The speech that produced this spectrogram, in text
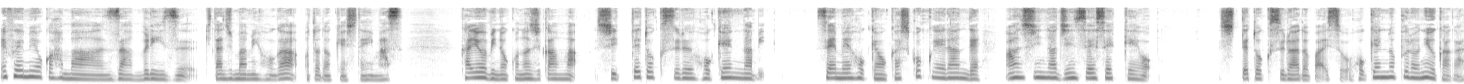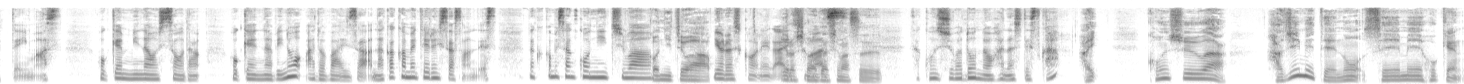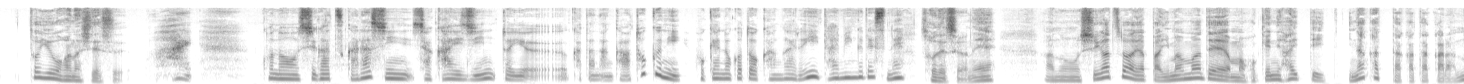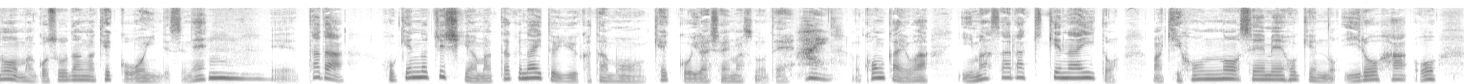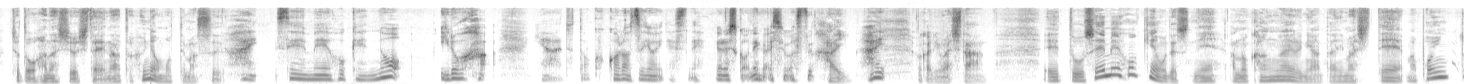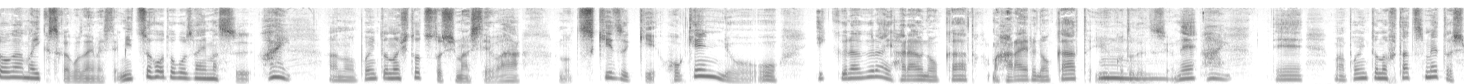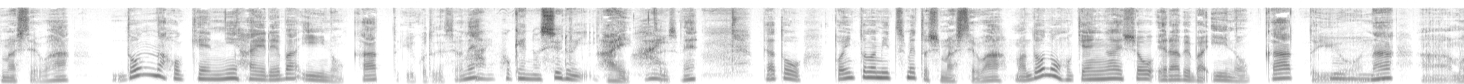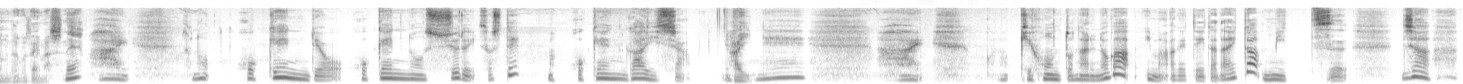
FM 横浜ザ・ブリーズ北島美穂がお届けしています。火曜日のこの時間は知って得する保険ナビ。生命保険を賢く選んで安心な人生設計を知って得するアドバイスを保険のプロに伺っています。保険見直し相談、保険ナビのアドバイザー、中亀照久さんです。中亀さん、こんにちは。こんにちは。よろしくお願いします。よろしくお願いします。さあ、今週はどんなお話ですか？はい。今週は、初めての生命保険というお話です。はい。この4月から新社会人という方なんかは特に保険のことを考えるいいタイミングですね。そうですよね。あの、4月はやっぱ今まで、まあ、保険に入っていなかった方からの、まあ、ご相談が結構多いんですね。うん。えーただ、保険の知識が全くないという方も結構いらっしゃいますので、はい。今回は今更聞けないと、まあ、基本の生命保険のいろはをちょっとお話をしたいなというふうに思ってます。はい。生命保険のいろは。いや、ちょっと心強いですね。よろしくお願いします。はい。はい。わかりました。えっ、と、生命保険をですね、あの、考えるにあたりまして、まあ、ポイントが、まあ、いくつかございまして、3つほどございます。はい。あの、ポイントの一つとしましては、あの、月々保険料をいくらぐらい払うのかとか、まあ、払えるのかということでですよね。はい。で、まあ、ポイントの二つ目としましては、どんな保険に入ればいいのかということですよね。はい。保険の種類。はい。はいそうですね。で、あと、ポイントの三つ目としましては、まあ、どの保険会社を選べばいいのかというような、あーものでございますね。はい。その保険料、保険の種類、そして、まあ、保険会社ですね。はい。この基本となるのが今挙げていただいた3つ。じゃあ、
